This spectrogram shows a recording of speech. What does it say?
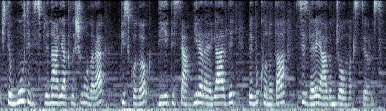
İşte multidisipliner yaklaşım olarak psikolog, diyetisyen bir araya geldik ve bu konuda sizlere yardımcı olmak istiyoruz.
